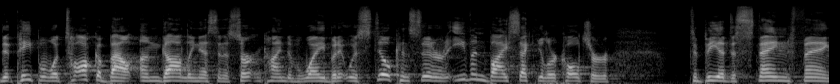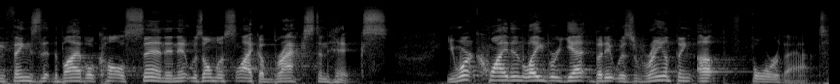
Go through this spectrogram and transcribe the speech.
that people would talk about ungodliness in a certain kind of way, but it was still considered, even by secular culture, to be a disdained thing, things that the Bible calls sin, and it was almost like a Braxton Hicks. You weren't quite in labor yet, but it was ramping up for that.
